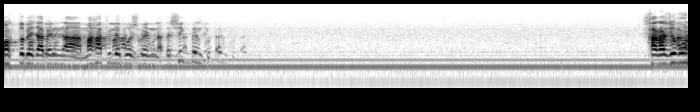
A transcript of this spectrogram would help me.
মক্তবে যাবেন না, মাহফিলে বসবেন না, তো শিখবেন কোথায়? সারা জীবন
